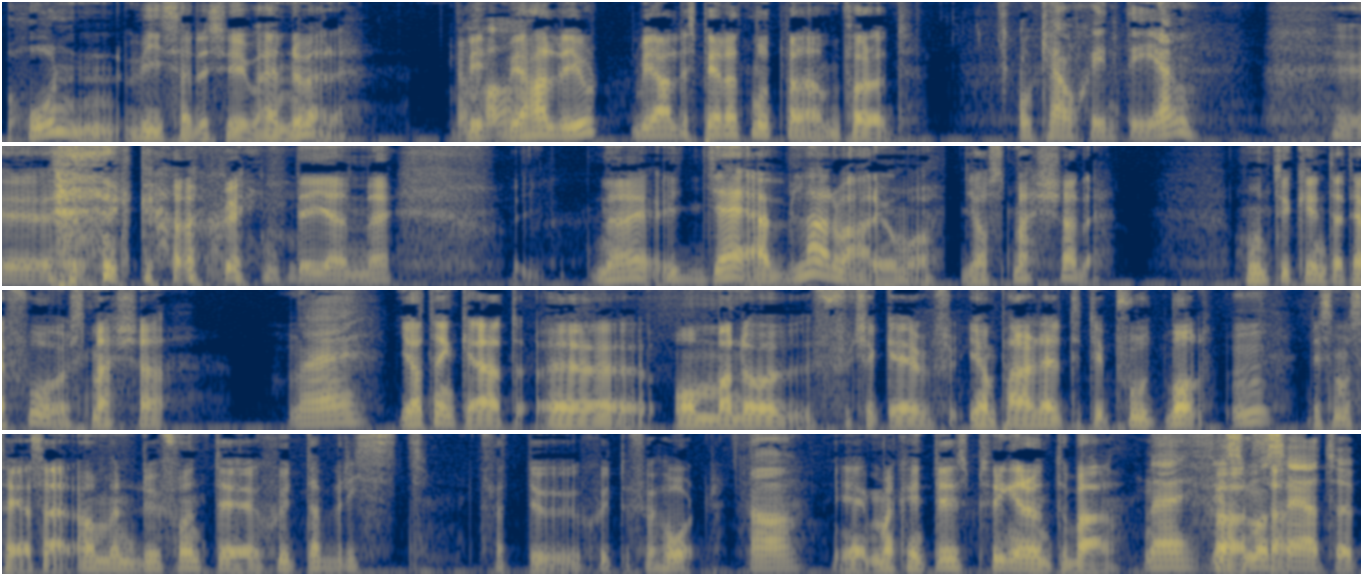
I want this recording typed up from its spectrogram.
Hon visade sig ju vara ännu värre. Vi, vi, har aldrig gjort, vi har aldrig spelat mot varandra förut. Och kanske inte igen. Eh, Kanske inte igen. Nej. jävlar vad arg hon var. Jag smashade. Hon tycker inte att jag får smasha. Nej. Jag tänker att eh, om man då försöker göra en parallell till typ fotboll. Mm. Det är som att säga så här, ja men du får inte skjuta brist för att du skjuter för hårt. Ja. Eh, Man kan inte springa runt och bara, Nej, det är som att säga typ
